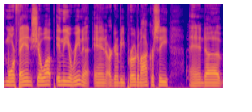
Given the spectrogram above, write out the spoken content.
more fans show up in the arena and are going to be pro-democracy and uh,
